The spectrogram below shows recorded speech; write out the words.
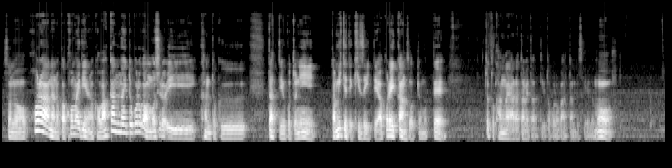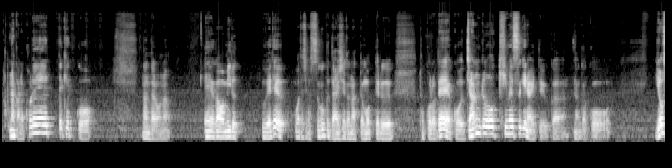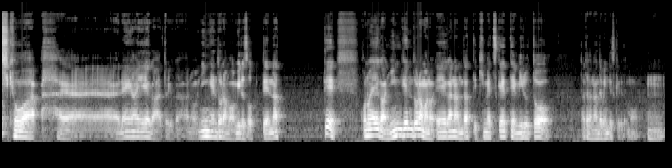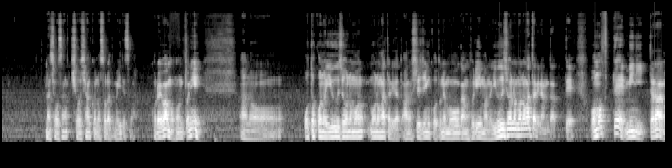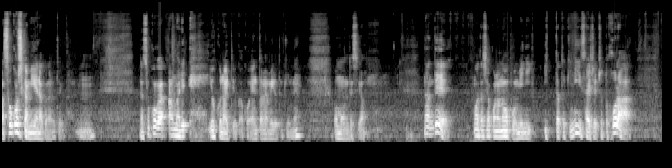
そのホラーなのかコメディなのか分かんないところが面白い監督だっていうことにが見てて気づいてあこれいかんぞって思ってちょっと考え改めたっていうところがあったんですけれどもなんかねこれって結構なんだろうな映画を見る上で私がすごく大事だなって思ってるところでこうジャンルを決めすぎないというかなんかこうよし今日は、えー、恋愛映画というかあの人間ドラマを見るぞってなってこの映画は人間ドラマの映画なんだって決めつけてみると例えば何でもいいんですけれども「うんまあ、ショーシャンクの空」でもいいですわこれはもう本当にあの男の友情の物語だとあの主人公とねモーガン・フリーマンの友情の物語なんだって思って見に行ったら、まあ、そこしか見えなくなるというか。うんそこがあんまり良くないというかこうエンタメを見る時にね思うんですよ。なんで私はこのノープを見に行った時に最初ちょっとホラ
